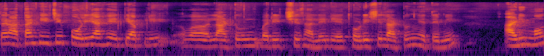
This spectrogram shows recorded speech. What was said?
तर आता ही जी पोळी आहे ती आपली लाटून बरीचशी झालेली आहे. थोडीशी लाटून घेते मी. आणि मग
